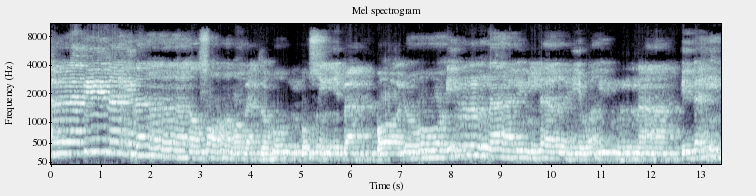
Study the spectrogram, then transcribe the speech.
الذين إذا أصابتهم مصيبة قالوا إنا لله وإنا إليه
